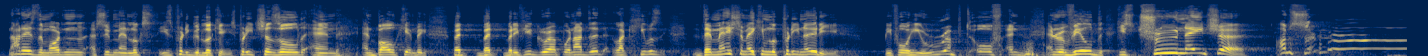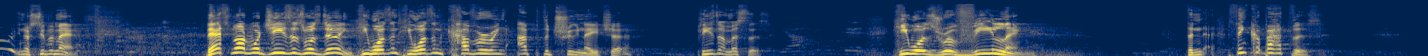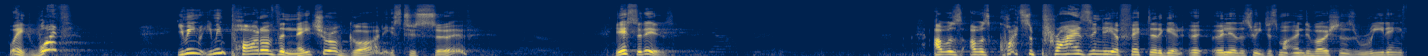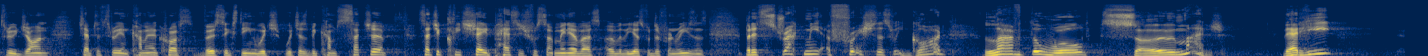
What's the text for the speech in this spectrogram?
Nowadays, the modern uh, Superman looks, he's pretty good looking. He's pretty chiseled and, and bulky and big. But, but, but if you grew up when I did, like he was, they managed to make him look pretty nerdy before he ripped off and, and revealed his true nature. I'm so, you know, Superman. That's not what Jesus was doing. He wasn't, he wasn't covering up the true nature. Please don't miss this. He was revealing. The, think about this. Wait, what? You mean, you mean part of the nature of God is to serve? Yes, it is. I was, I was quite surprisingly affected again earlier this week, just my own devotions, reading through John chapter 3 and coming across verse 16, which, which has become such a, such a cliched passage for so many of us over the years for different reasons. But it struck me afresh this week. God loved the world so much that he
